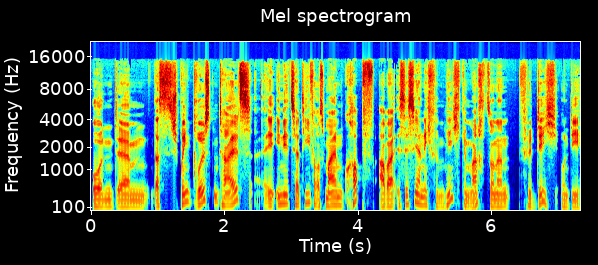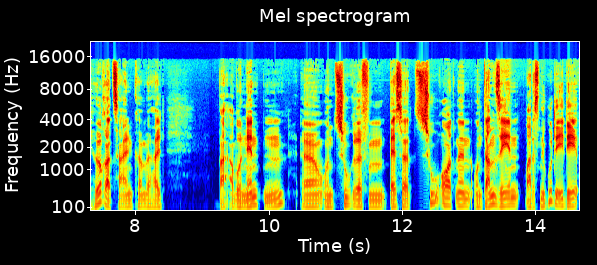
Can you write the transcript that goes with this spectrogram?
Und ähm, das springt größtenteils äh, initiativ aus meinem Kopf, aber es ist ja nicht für mich gemacht, sondern für dich. Und die Hörerzahlen können wir halt bei Abonnenten äh, und Zugriffen besser zuordnen und dann sehen, war das eine gute Idee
